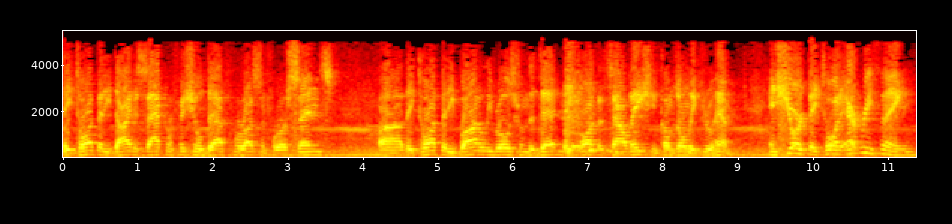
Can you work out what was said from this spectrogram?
They taught that He died a sacrificial death for us and for our sins. Uh, they taught that he bodily rose from the dead, and they taught that salvation comes only through him. In short, they taught everything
